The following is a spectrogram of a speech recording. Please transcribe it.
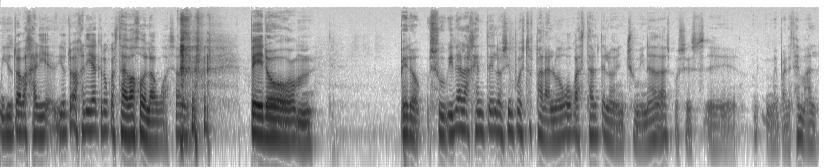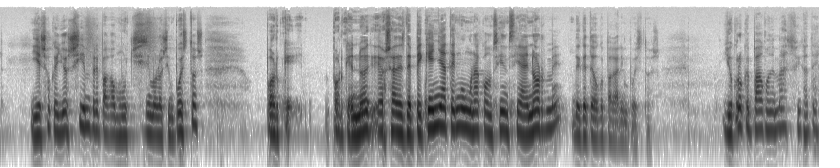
yo trabajaría yo trabajaría creo que hasta debajo del agua, ¿sabes? pero pero subir a la gente los impuestos para luego gastártelo en chuminadas, pues es, eh, me parece mal. Y eso que yo siempre he pagado muchísimo los impuestos porque porque no, o sea, desde pequeña tengo una conciencia enorme de que tengo que pagar impuestos. Yo creo que pago de más, fíjate,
